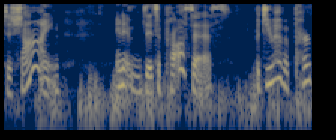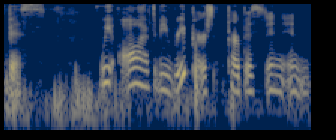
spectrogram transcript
to shine. And it, it's a process, but you have a purpose. We all have to be repurposed and, and,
